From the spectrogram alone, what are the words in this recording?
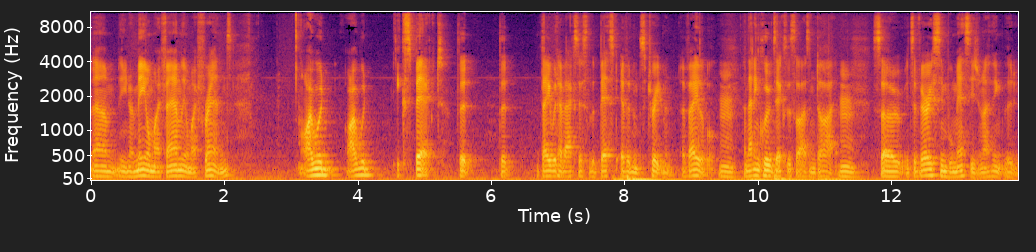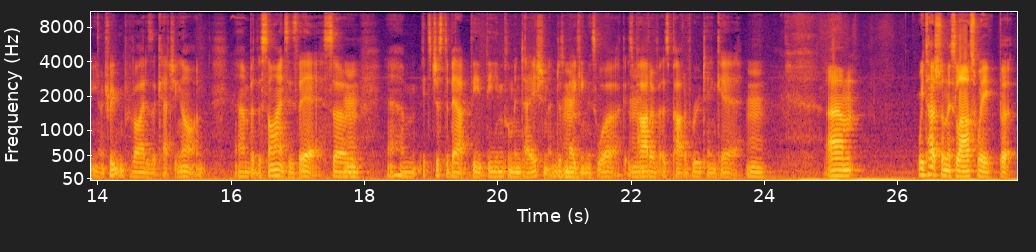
um, you know, me or my family or my friends, I would I would expect that that they would have access to the best evidence treatment available, Mm. and that includes exercise and diet. Mm. So it's a very simple message, and I think that you know treatment providers are catching on, um, but the science is there. So Mm. Um, it's just about the, the implementation and just Mm. making this work as Mm. part of as part of routine care. Mm. Um, we touched on this last week, but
